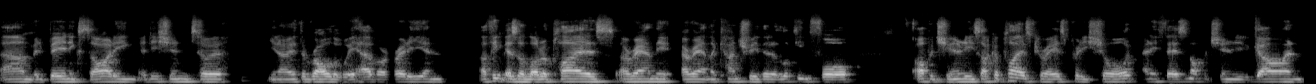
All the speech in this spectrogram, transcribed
Um, it'd be an exciting addition to you know the role that we have already, and I think there's a lot of players around the around the country that are looking for opportunities. Like a player's career is pretty short, and if there's an opportunity to go and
